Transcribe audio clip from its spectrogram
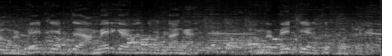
அவங்க பேட்டி எடுத்து அமெரிக்காவிலேருந்து வந்தாங்க. அவங்க பேட்டி எடுத்து போட்டிருக்கேன்.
